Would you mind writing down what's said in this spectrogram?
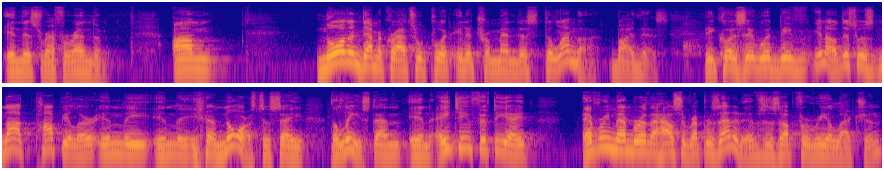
in this referendum. Um, Northern Democrats were put in a tremendous dilemma by this because it would be, you know, this was not popular in the, in the North, to say the least. And in 1858, every member of the House of Representatives is up for reelection,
